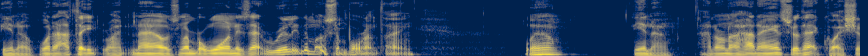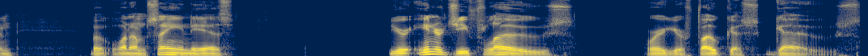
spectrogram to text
you know, what I think right now is number one, is that really the most important thing? Well, you know, I don't know how to answer that question, but what I'm saying is your energy flows where your focus goes.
